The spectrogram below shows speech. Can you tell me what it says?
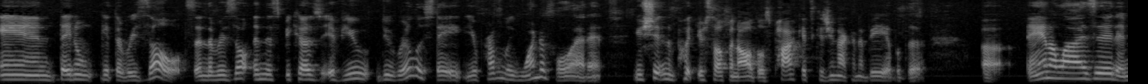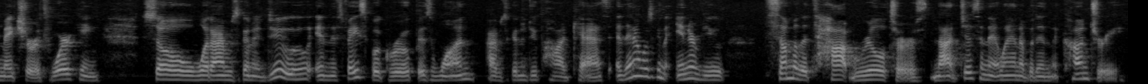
and they don't get the results. And the result in this because if you do real estate, you're probably wonderful at it. You shouldn't put yourself in all those pockets because you're not going to be able to uh, analyze it and make sure it's working. So what I was going to do in this Facebook group is one, I was going to do podcasts and then I was going to interview some of the top realtors, not just in Atlanta, but in the country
